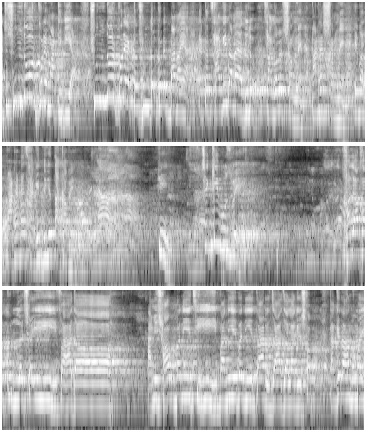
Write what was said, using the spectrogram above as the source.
আচ্ছা সুন্দর করে মাটি দিয়া, সুন্দর করে একটা সুন্দর করে বানায়া, একটা ছাগি বানায়া দিল ছাগলের সামনে, পাঠার সামনে, এবার পাঠাটা ছাগির দিকে তাকাবে। কি? সে কি বুঝবে? আমি সব বানিয়েছি, বানিয়ে বানিয়ে তার যা যা লাগে সব তাকে রাহনুমাই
